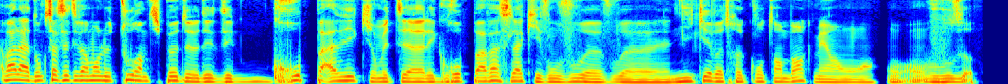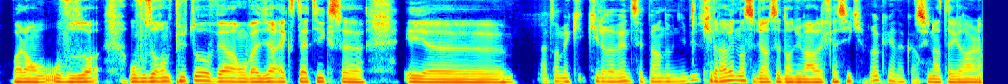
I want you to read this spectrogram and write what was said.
Voilà, donc ça c'était vraiment le tour un petit peu de, des- des gros pavés qui ont été euh, les gros pavasses là qui vont vous euh, vous euh, niquer votre compte en banque, mais on, on, on vous voilà on, vous on vous oriente plutôt vers on va dire Ecstatix euh, et euh, Attends, mais Ki- Kill Raven, c'est pas un omnibus Killraven non c'est dans du Marvel classique. Ok, d'accord. C'est une intégrale.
